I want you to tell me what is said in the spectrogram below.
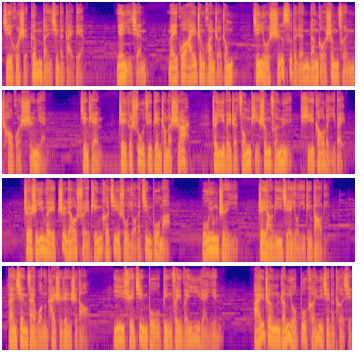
几乎是根本性的改变。年以前，美国癌症患者中。仅有十四的人能够生存超过十年，今天这个数据变成了十二，这意味着总体生存率提高了一倍。这是因为治疗水平和技术有了进步吗？毋庸置疑，这样理解有一定道理。但现在我们开始认识到，医学进步并非唯一原因，癌症仍有不可预见的特性，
